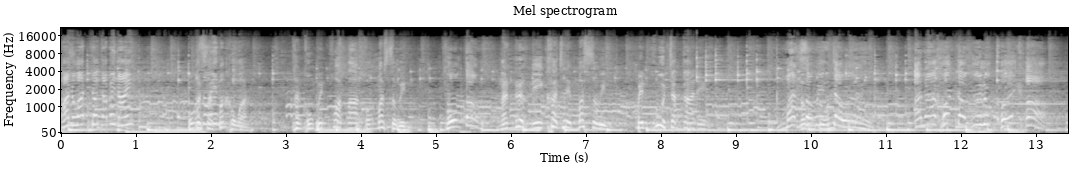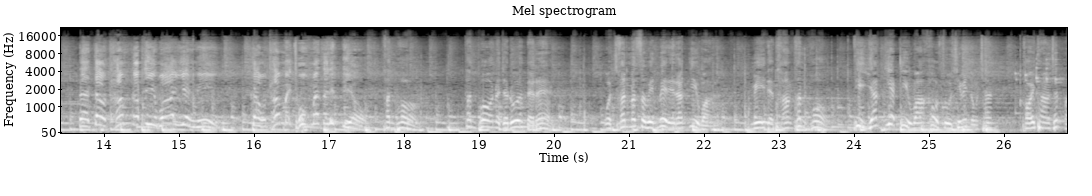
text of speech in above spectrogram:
พานุวัฒน์เจ้าจะไปไหนองค์กษัตริย์มัคควานท่านคงเป็นพ่อตาของมัสวินถูกต้องงั้นเรื่องนี้ข้าจะใช้มัสวินเป็นผู้จัดการเองมัสวินเจ้าเอ๋ยอนาคตเจ้าคือลูกเขยข้า แต่เจ้าทำกับยี่หวาอย่างนี้ เจ้าทำไม่ถูกแม้แต่นิดเดียว ท่านพ่อ ท่านพ่อน่าจะรู้ตั้งแต่แรก ว่าฉันมัสวินไม่ได้รักยี่หวา มีแต่ทางท่านพ่อ ที่ยัดเยียดยี่หวาเข้าสู่ชีวิตของฉันขอให้ทางฉันไป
